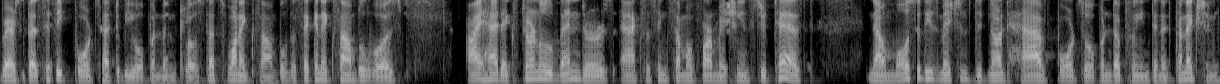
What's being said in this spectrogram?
where specific ports had to be opened and closed. That's one example. The second example was I had external vendors accessing some of our machines to test. Now, most of these machines did not have ports opened up for internet connection.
